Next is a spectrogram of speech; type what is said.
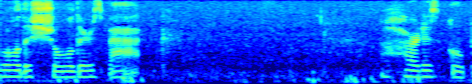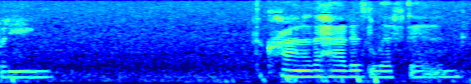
Roll the shoulders back. The heart is opening. The crown of the head is lifted.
